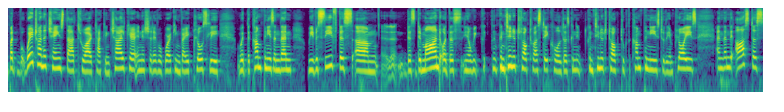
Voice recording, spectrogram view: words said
but we're trying to change that through our tackling childcare initiative. We're working very closely with the companies, and then we received this um, this demand or this you know we c- continue to talk to our stakeholders, con- continue to talk to the companies, to the employees, and then they asked us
